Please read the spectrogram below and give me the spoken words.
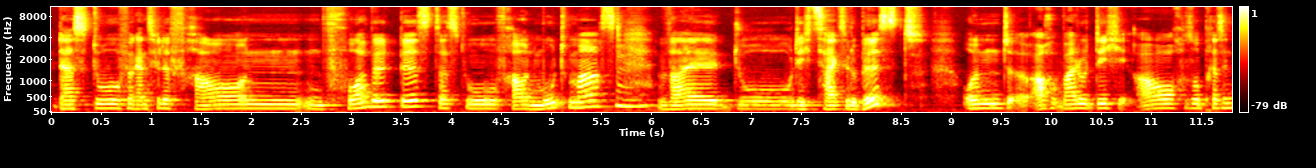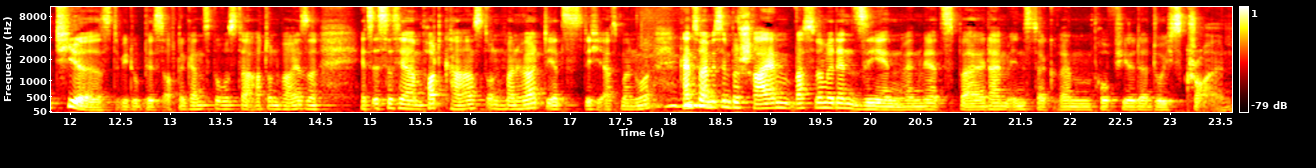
dass du für ganz viele Frauen ein Vorbild bist, dass du Frauen Mut machst, mhm. weil du dich zeigst, wie du bist und äh, auch weil du dich auch so präsentierst, wie du bist, auf eine ganz bewusste Art und Weise. Jetzt ist das ja ein Podcast und man hört jetzt dich erstmal nur. Mhm. Kannst du ein bisschen beschreiben, was wollen wir denn sehen, wenn wir jetzt bei deinem Instagram-Profil da durchscrollen?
